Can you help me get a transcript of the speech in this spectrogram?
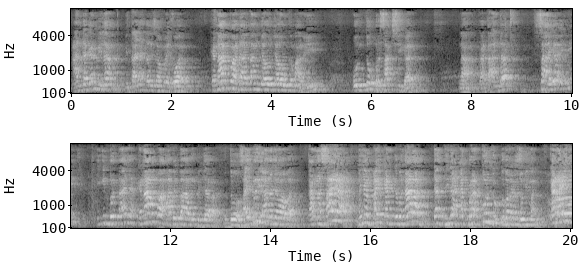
anda kan bilang ditanya tadi sama Ikhwan kenapa datang jauh-jauh kemari untuk bersaksi kan nah kata anda saya ini ingin bertanya kenapa Habib Bahar di penjara Betul. Saya beri Anda jawaban. Karena saya menyampaikan kebenaran dan tidak akan pernah tunduk kepada kezaliman. Karena itu.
